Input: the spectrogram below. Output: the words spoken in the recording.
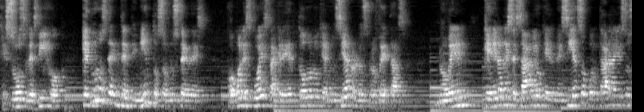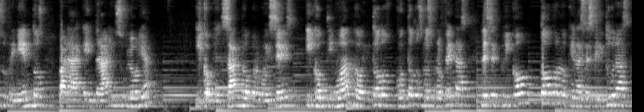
Jesús les dijo, qué duros de entendimiento son ustedes ¿Cómo les cuesta creer todo lo que anunciaron los profetas? ¿No ven que era necesario que el Mesías soportara esos sufrimientos para entrar en su gloria? Y comenzando por Moisés y continuando en con todos los profetas, les explicó todo lo que las escrituras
